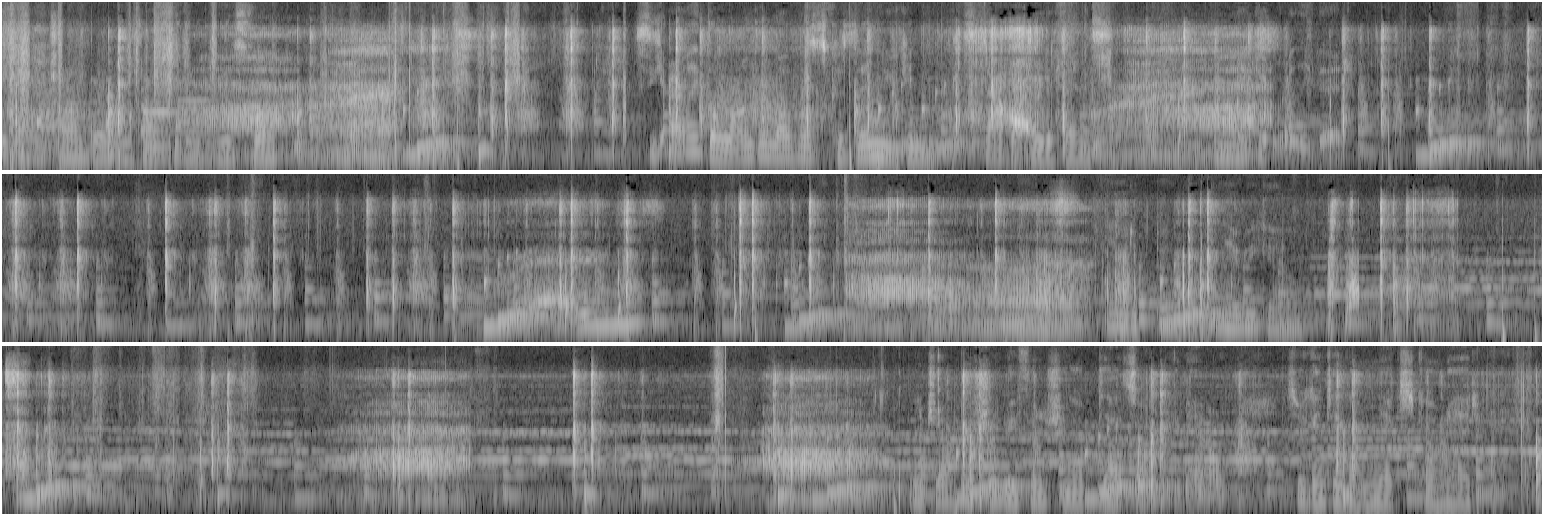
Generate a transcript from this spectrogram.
Chomper is actually going to be useful. See, I like the longer levels because then you can stack up your defense and make it really good. Chomper should be finishing up that zombie now, so we can take on the next conehead.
